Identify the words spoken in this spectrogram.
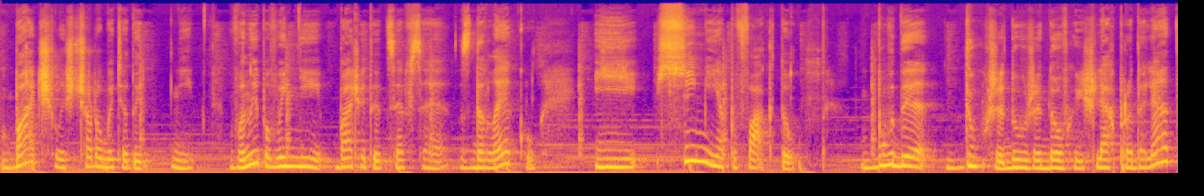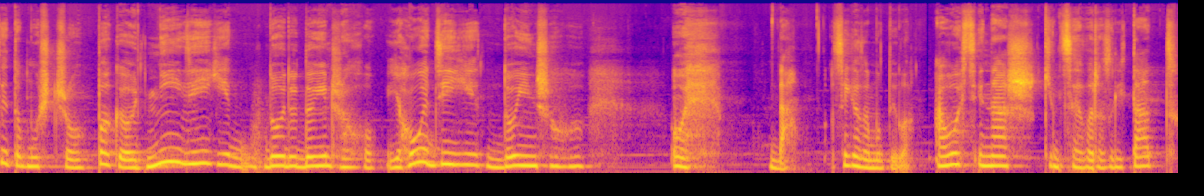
бачили, що робить один. Ні. Вони повинні бачити це все здалеку, і хімія, по факту, буде дуже-дуже довгий шлях продаляти, тому що поки одні дії дойдуть до іншого, його дії до іншого. Ой, да, оце я замутила. А ось і наш кінцевий результат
